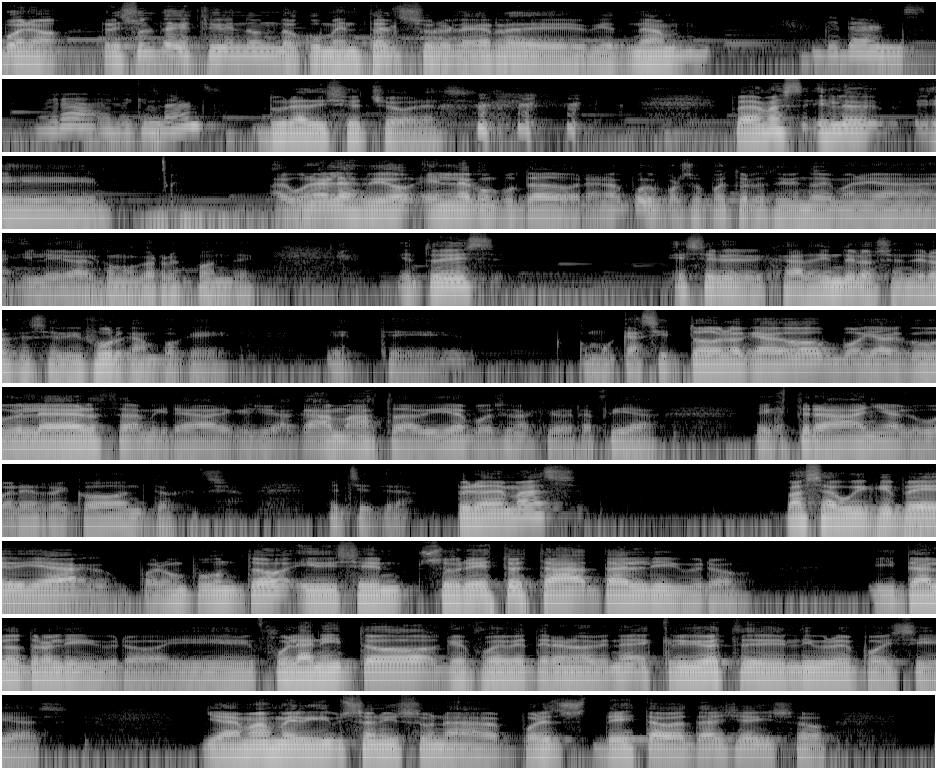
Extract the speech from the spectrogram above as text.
Bueno, resulta que estoy viendo un documental sobre la guerra de Vietnam De Burns. ¿Era el de Ken Burns? Dura 18 horas. Pero además, eh, algunas las veo en la computadora, ¿no? Porque por supuesto lo estoy viendo de manera ilegal, como corresponde. Entonces, es el jardín de los senderos que se bifurcan, porque este, como casi todo lo que hago, voy al Google Earth a mirar, que yo acá más todavía, pues es una geografía extraña, lugares recónditos, etcétera. Pero además, vas a Wikipedia por un punto y dicen sobre esto está tal libro y tal otro libro y fulanito que fue veterano de Vietnam escribió este libro de poesías y además Mel Gibson hizo una por eso de esta batalla hizo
